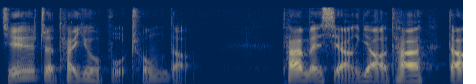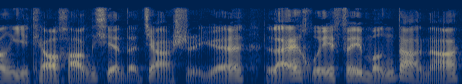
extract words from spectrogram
接着他又补充道：“他们想要他当一条航线的驾驶员，来回飞蒙大拿，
